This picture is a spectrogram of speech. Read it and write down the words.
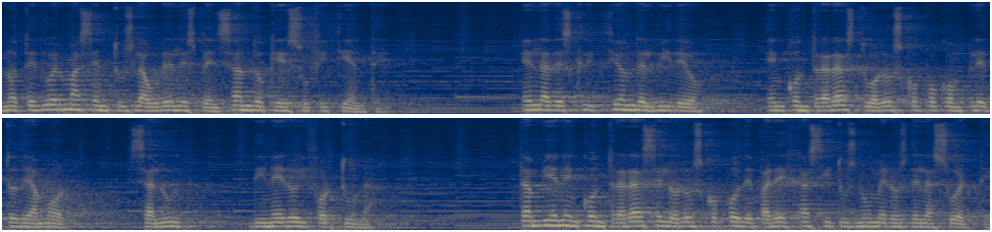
no te duermas en tus laureles pensando que es suficiente. En la descripción del vídeo, encontrarás tu horóscopo completo de amor, salud, dinero y fortuna. También encontrarás el horóscopo de parejas y tus números de la suerte.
